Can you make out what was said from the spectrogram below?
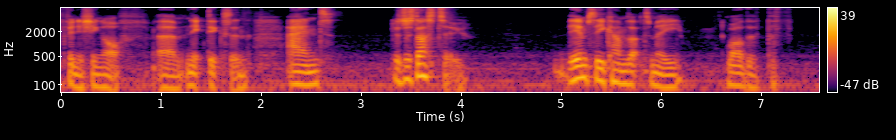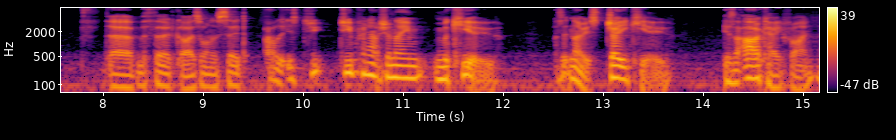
finishing off, um, Nick Dixon, and it was just us two. The MC comes up to me while the the, uh, the third guy's on and said, "Oh, is, do, you, do you pronounce your name McHugh?" I said, "No, it's JQ." He's like, oh, "Okay, fine."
